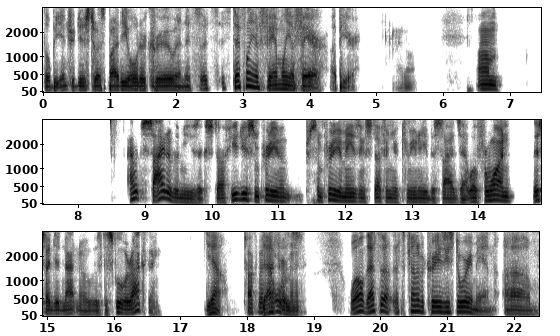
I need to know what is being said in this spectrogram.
they'll be introduced to us by the older crew and it's it's it's definitely a family affair up here Um, outside of the music stuff, you do some pretty some pretty amazing stuff in your community. Besides that, well, for one, this I did not know was the School of Rock thing. yeah Talk about that, for a minute. Well that's a that's kind of a crazy story man um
